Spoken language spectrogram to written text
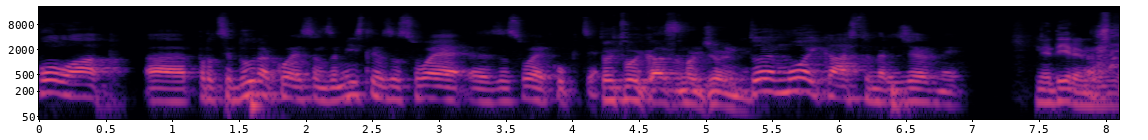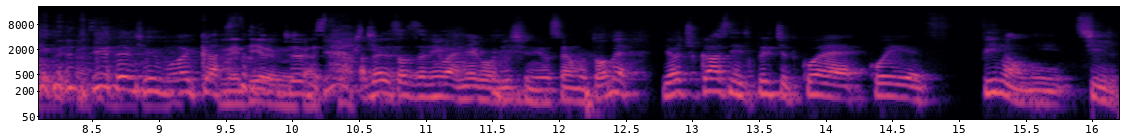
follow-up e, procedura koje sam zamislio za svoje, e, za svoje kupce. To je tvoj customer journey. To je moj customer journey. Ne diraj me. diraj mi moj customer Ne diraj mi journey. customer A mene sad zanima njegovo mišljenje o svemu tome. Ja ću kasnije ispričati koji je, koji je finalni cilj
